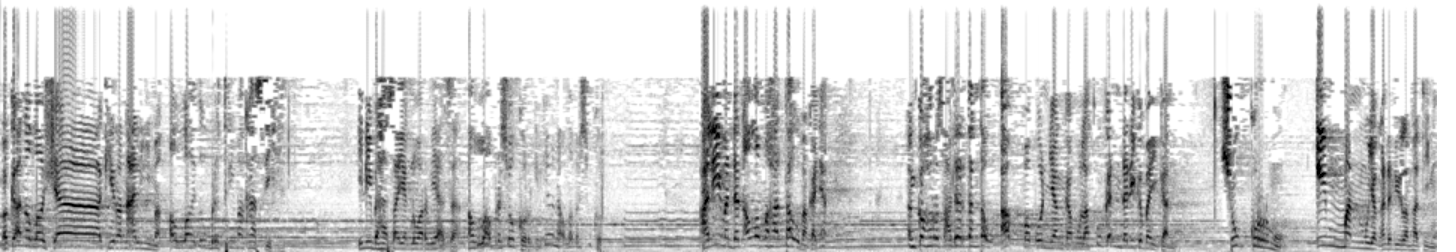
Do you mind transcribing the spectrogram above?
maka Allah syakiran alima. Allah itu berterima kasih. Ini bahasa yang luar biasa. Allah bersyukur. Gimana Allah bersyukur? Aliman dan Allah Maha tahu makanya engkau harus sadar dan tahu apa pun yang kamu lakukan dari kebaikan, syukurmu, imanmu yang ada di dalam hatimu.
